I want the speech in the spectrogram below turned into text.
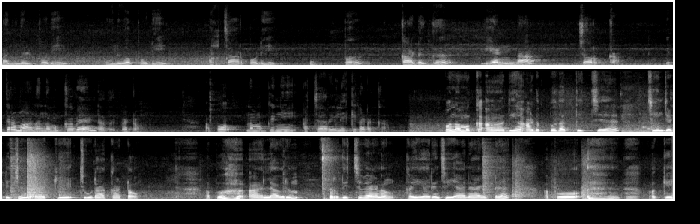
മഞ്ഞൾപ്പൊടി ഉലുവപ്പൊടി അച്ചാർപ്പൊടി ഉപ്പ് കടുക് എണ്ണ ചൊർക്ക. ഇത്രമാണ് നമുക്ക് വേണ്ടത് കേട്ടോ. അപ്പോൾ നമുക്കിനി അച്ചാറിലേക്ക് കിടക്കാം. അപ്പോൾ നമുക്ക് ആദ്യം അടുപ്പ് കത്തിച്ച് ചീഞ്ചട്ടി ചൂടാക്കി ചൂടാക്കാം കേട്ടോ അപ്പോൾ എല്ലാവരും ശ്രദ്ധിച്ച് വേണം കൈകാര്യം ചെയ്യാനായിട്ട്. അപ്പോൾ ഓക്കെ.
